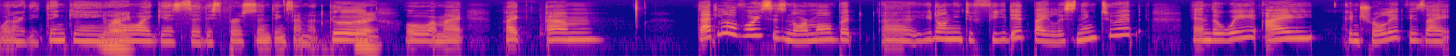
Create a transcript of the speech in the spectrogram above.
what are they thinking? Right. Oh, I guess uh, this person thinks I'm not good. Right. Oh, am I like um?" That little voice is normal, but uh, you don't need to feed it by listening to it. And the way I control it is I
